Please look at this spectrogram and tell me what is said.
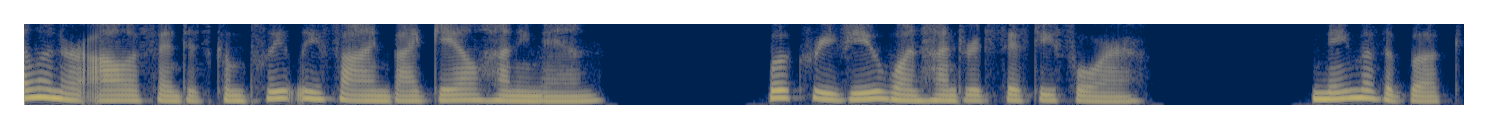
Eleanor Oliphant is Completely Fine by Gail Honeyman. Book Review 154. Name of the book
